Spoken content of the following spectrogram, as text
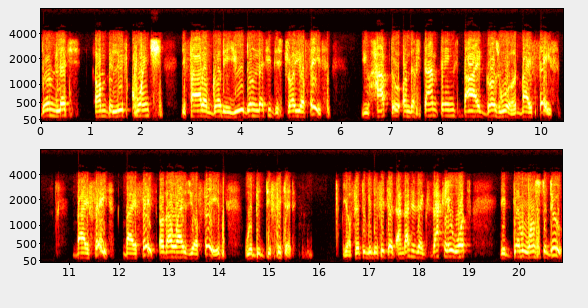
don't let unbelief quench the fire of God in you. Don't let it destroy your faith. You have to understand things by God's word, by faith. By faith. By faith. Otherwise, your faith will be defeated. Your faith will be defeated. And that is exactly what the devil wants to do.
